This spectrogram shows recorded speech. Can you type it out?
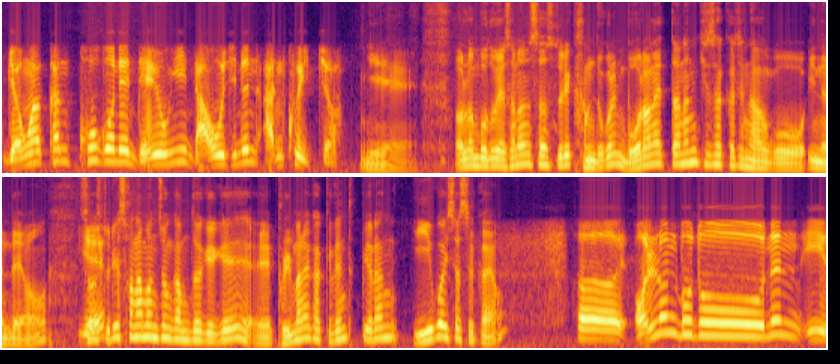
명확한 폭언의 내용이 나오지는 않고 있죠. 예. 언론 보도에서는 선수들이 감독을 몰아냈다는 기사까지 나오고 있는데요. 예. 선수들이 서남원 전 감독에게 불만을 갖게 된 특별한 이유가 있었을까요? 어, 언론 보도는 이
